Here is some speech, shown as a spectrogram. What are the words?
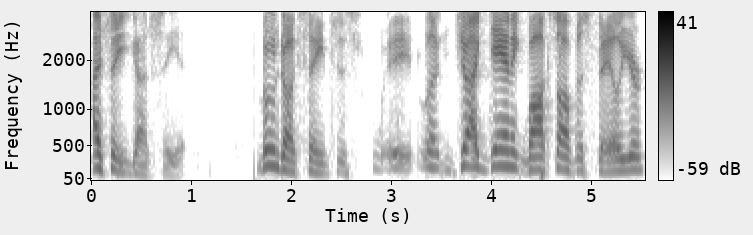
I say you got to see it. Boondock Saints is a gigantic box office failure.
